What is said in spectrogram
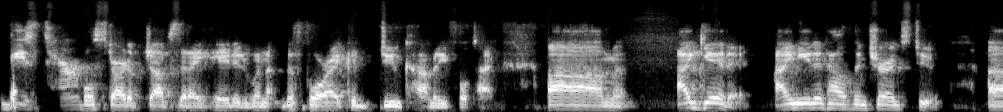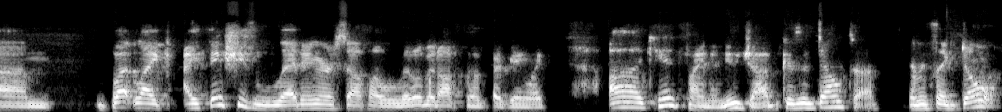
these terrible startup jobs that I hated when before I could do comedy full time. Um, I get it. I needed health insurance too. Um, but like, I think she's letting herself a little bit off the hook by being like, uh, I can't find a new job because of Delta. And it's like, don't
